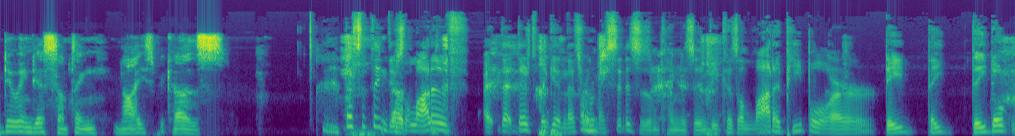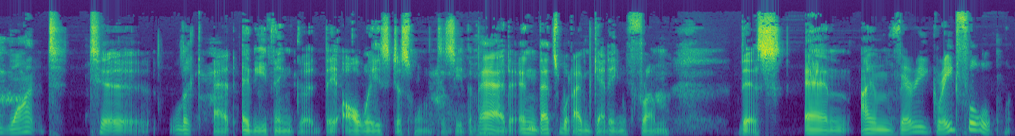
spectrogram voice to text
doing just something nice because That's the thing. There's a lot of that, there's again. That's where my cynicism comes in because a lot of people are they they they don't want to look at anything good. They always just want to see the bad, and that's what I'm getting from this. And I'm very grateful.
